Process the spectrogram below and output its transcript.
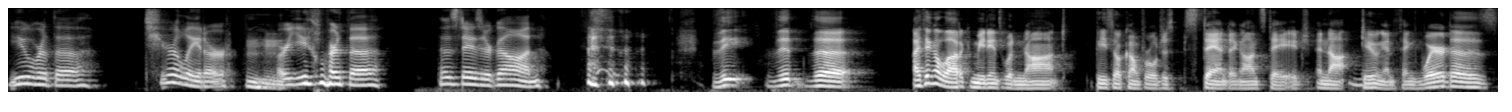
you were the cheerleader Mhm. or you were the, those days are gone. The the the I think a lot of comedians would not be so comfortable just standing on stage and not doing anything. Where does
